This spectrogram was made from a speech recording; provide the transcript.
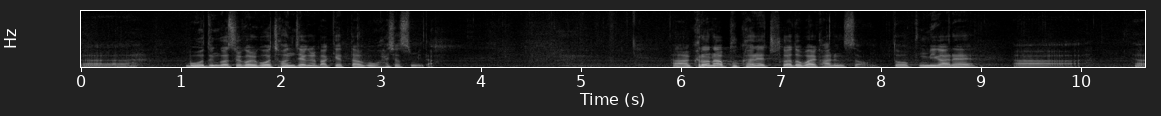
아, 모든 것을 걸고 전쟁을 막겠다고 하셨습니다. 아, 그러나 북한의 추가 도발 가능성 또 북미 간의 아, 아,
